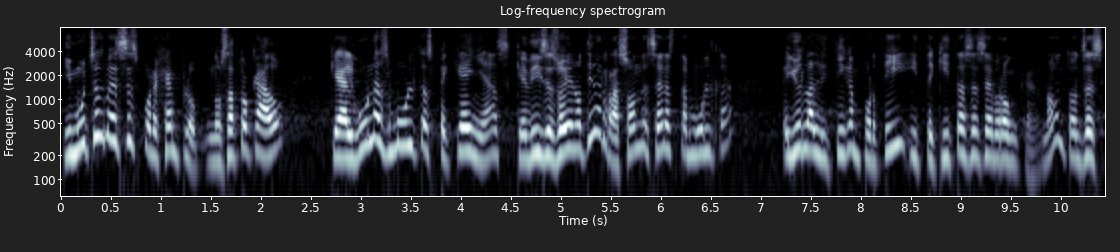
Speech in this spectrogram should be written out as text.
y muchas veces, por ejemplo, nos ha tocado que algunas multas pequeñas que dices, oye, no tienes razón de ser esta multa, ellos la litigan por ti y te quitas ese bronca, ¿no? Entonces,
